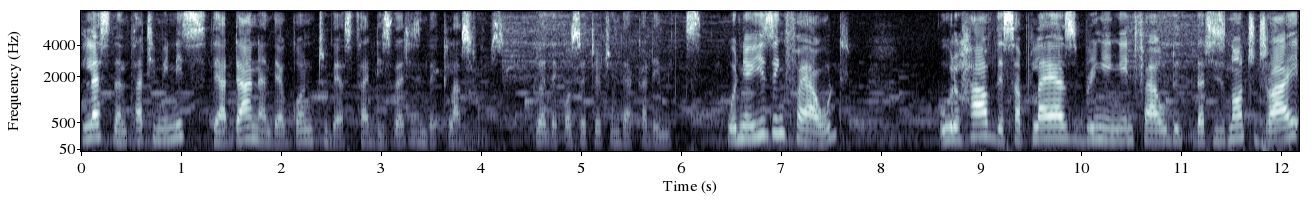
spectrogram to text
less than 30 minutes. They are done and they are gone to their studies, that is in the classrooms, where they concentrate on their academics. When you're using firewood, we'll have the suppliers bringing in firewood that is not dry,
